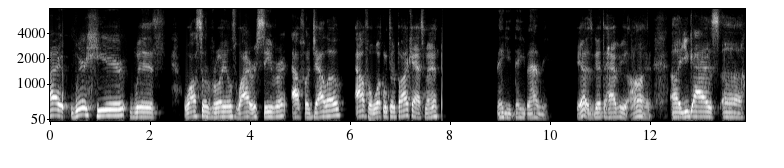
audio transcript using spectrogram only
All right, we're here with Vaasa Royals wide receiver Alpha Jallo. Alpha, welcome to the podcast, man. Thank you. Thank you for having me. Yeah, it's good to have you on. Uh, you guys uh,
